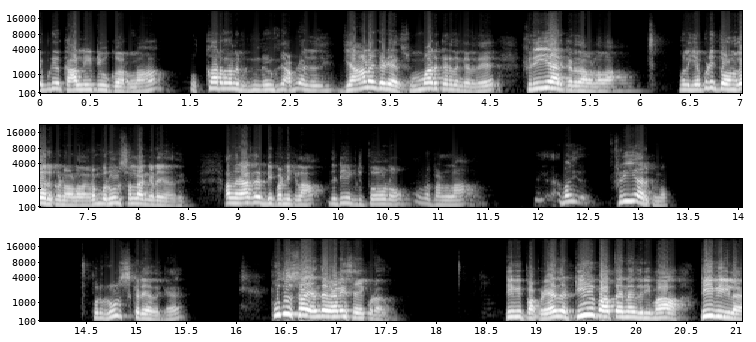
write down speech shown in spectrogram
எப்படியோ கால் நீட்டி உட்காரலாம். உட்கார்றதால அப்படி தியானம் கிடையாது. சும்மா இருக்கிறதுங்கிறது ஃப்ரீயாக இருக்கிறது அவ்வளோதான் உங்களுக்கு எப்படி தோணுதோ இருக்கணும் அவ்வளோதான் ரொம்ப ரூல்ஸ் எல்லாம் கிடையாது. அந்த நேரத்தில் இப்படி பண்ணிக்கலாம். திடீர்னு இப்படி தோணும். பண்ணலாம். ஃப்ரீயாக இருக்கணும். ஒரு ரூல்ஸ் கிடையாதுங்க. புதுசாக எந்த வேலையும் செய்யக்கூடாது. டிவி பார்க்கக்கூடாது டிவி பார்த்தா என்ன தெரியுமா? டிவியில்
